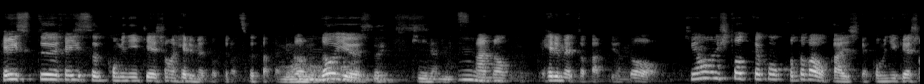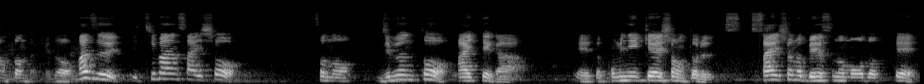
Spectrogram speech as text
face to face communication helmet っていうのを作ったんだけど、どういうあのヘルメットかっていうと、基本人ってこう言葉を介してコミュニケーションを取るんだけど、まず一番最初その自分と相手が、えーと、コミュニケーションを取る最初のベースのモードって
